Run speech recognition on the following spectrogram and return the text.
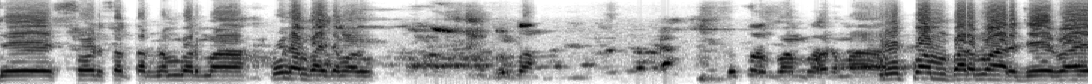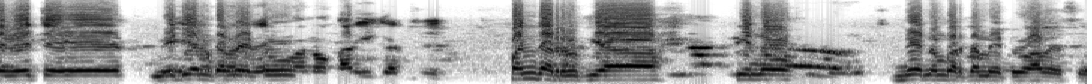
જે સોળ સત્તર નંબરમાં શું નામ ભાઈ તમારું? રૂપમ પરમાર. જે ભાઈ વેચે છે મીડિયમ ટમેટું કારીગર છે. પંદર રૂપિયા કિલો બે નંબર ટમેટો આવે છે.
